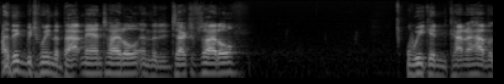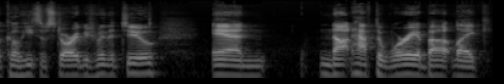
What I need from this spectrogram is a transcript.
I think between the Batman title and the detective title, we can kind of have a cohesive story between the two and not have to worry about like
